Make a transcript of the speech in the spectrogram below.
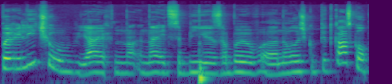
перелічу, я їх навіть собі зробив е, невеличку підказку.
